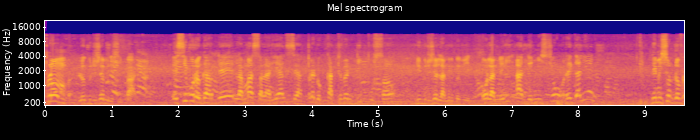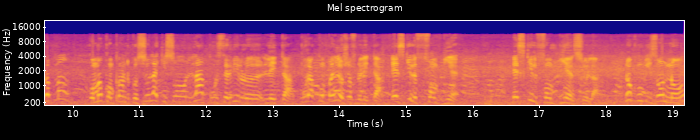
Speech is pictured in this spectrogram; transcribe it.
plombe le budget municipal. Et si vous regardez la masse salariale, c'est à près de 90% du budget de la mairie de ville. Or la mairie a des missions régaliennes, des missions de développement. Comment comprendre que ceux-là qui sont là pour servir l'État, pour accompagner le chef de l'État, est-ce qu'ils font bien? Est-ce qu'ils font bien cela Donc nous disons non,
